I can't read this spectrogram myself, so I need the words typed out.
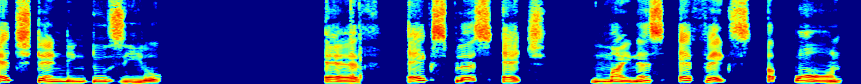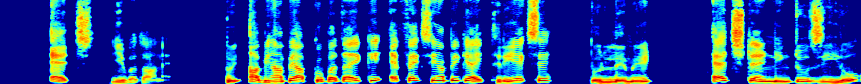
h tending to zero f x plus h minus f x upon h ये बताना है। तो अब यहाँ पे आपको पता है कि एफ़ एक्स यहाँ पे क्या है? थ्री एक्स है। तो limit h tending to zero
